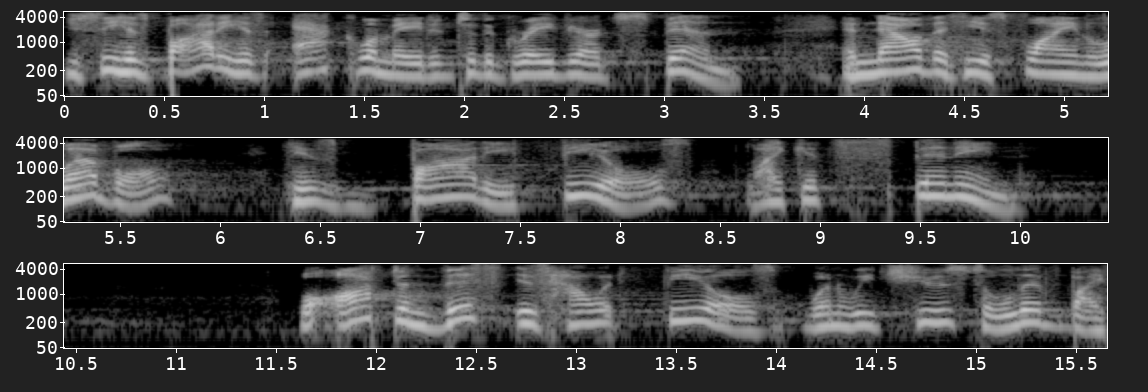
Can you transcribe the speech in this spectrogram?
You see, his body has acclimated to the graveyard spin. And now that he is flying level, his body feels like it's spinning. Well, often this is how it feels when we choose to live by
